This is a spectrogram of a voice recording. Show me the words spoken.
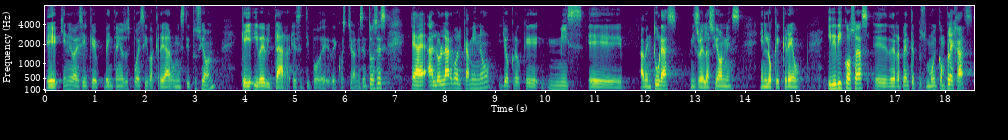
Eh, ¿Quién iba a decir que 20 años después iba a crear una institución que iba a evitar ese tipo de, cuestiones? Entonces, a, lo largo del camino, yo creo que mis eh, aventuras, mis relaciones, en lo que creo. Y viví cosas eh, de repente pues, muy complejas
